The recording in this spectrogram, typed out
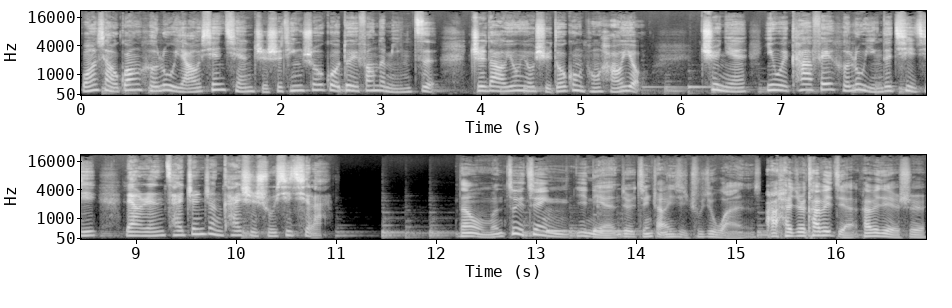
王小光和陆遥先前只是听说过对方的名字，知道拥有许多共同好友。去年因为咖啡和露营的契机，两人才真正开始熟悉起来。但我们最近一年就经常一起出去玩啊，还就是咖啡节，咖啡节也是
